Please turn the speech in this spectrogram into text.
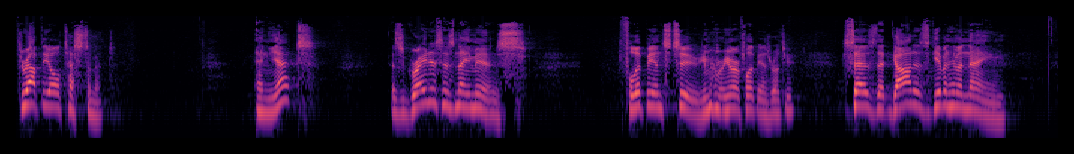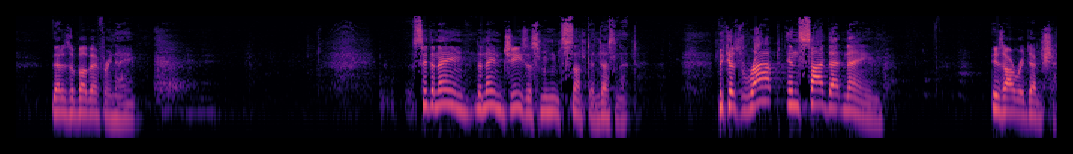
throughout the Old Testament. And yet, as great as his name is, Philippians 2, you remember, you remember Philippians, wrote you? Says that God has given him a name that is above every name. See, the name, the name Jesus means something, doesn't it? Because wrapped inside that name is our redemption.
